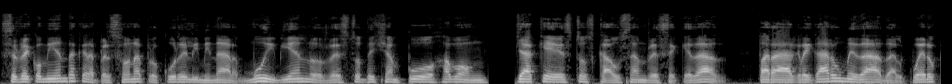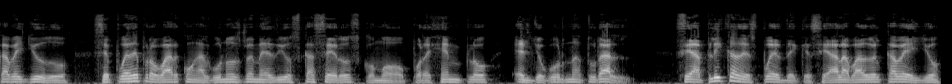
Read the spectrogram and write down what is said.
se recomienda que la persona procure eliminar muy bien los restos de champú o jabón, ya que estos causan resequedad. Para agregar humedad al cuero cabelludo, se puede probar con algunos remedios caseros como, por ejemplo, el yogur natural. Se aplica después de que se ha lavado el cabello,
